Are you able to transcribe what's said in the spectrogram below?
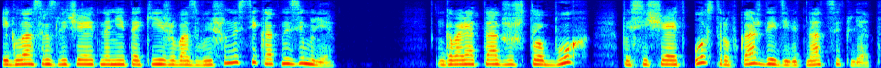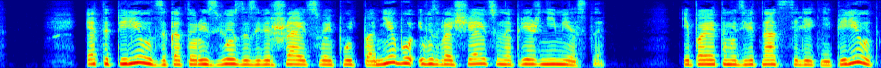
и глаз различает на ней такие же возвышенности, как на земле. Говорят также, что Бог посещает остров каждые 19 лет. Это период, за который звезды завершают свой путь по небу и возвращаются на прежнее место. И поэтому девятнадцатилетний период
